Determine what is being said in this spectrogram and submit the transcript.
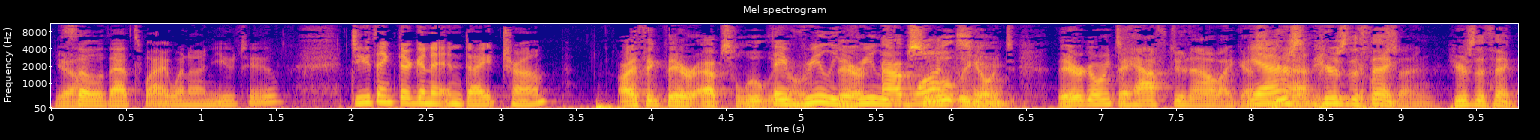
Yeah. So that's why I went on YouTube. Do you think they're going to indict Trump? I think they are absolutely. They going, really, they're really want absolutely to. going to. They are going to. They have to now, I guess. Yeah. Here's here's the thing. Here's the thing.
